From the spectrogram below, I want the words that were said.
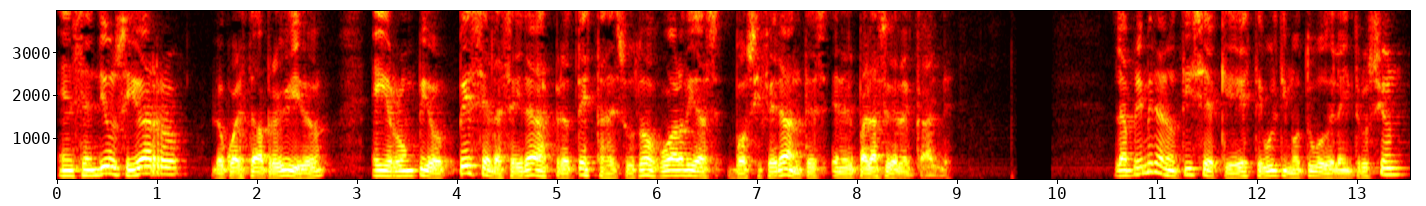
encendió un cigarro, lo cual estaba prohibido, e irrumpió, pese a las airadas protestas de sus dos guardias vociferantes, en el palacio del alcalde. La primera noticia que este último tuvo de la intrusión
